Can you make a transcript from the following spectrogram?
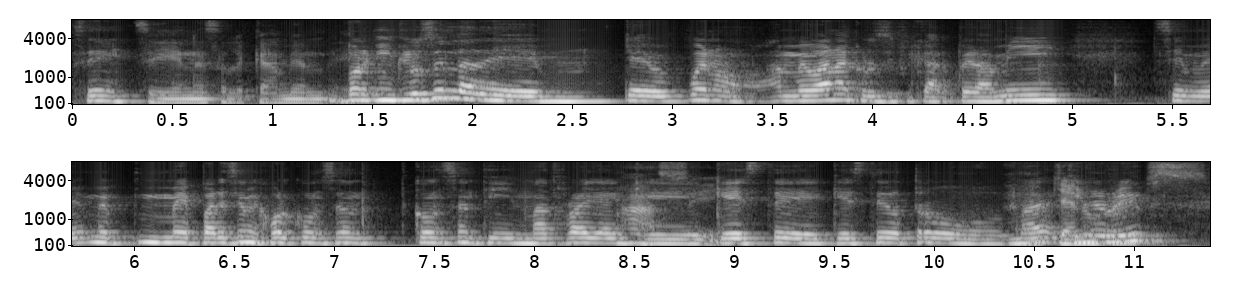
Sí. Sí, en eso le cambian. eh, Porque incluso en la de mm, que, bueno, me van a crucificar, pero a mí se me, me, me parece mejor Constant, Constantine Matt Ryan Ah, que, sí. que este que este otro Ma- Keanu Keanu Reeves. Reeves.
